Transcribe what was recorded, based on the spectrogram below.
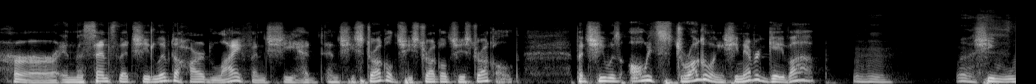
her in the sense that she lived a hard life and she had and she struggled. She struggled. She struggled, but she was always struggling. She never gave up. Mm-hmm. she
